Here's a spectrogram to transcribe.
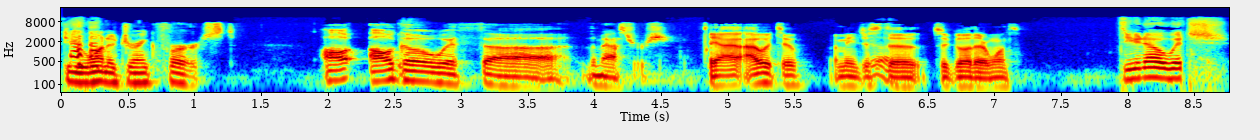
do you want to drink first. I'll I'll go with uh, the Masters. Yeah, I, I would too. I mean, just to, to go there once. Do you know which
